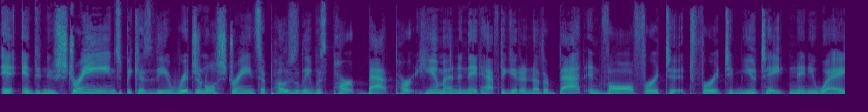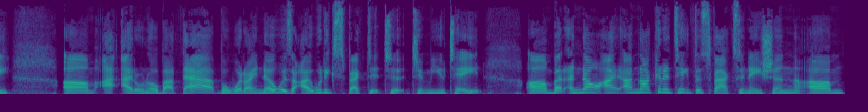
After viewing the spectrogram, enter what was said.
into new strains because the original strain supposedly was part bat, part human, and they'd have to get another bat involved for it to for it to mutate in any way. Um, I, I don't know about that, but what I know is I would expect it to to mutate. Um, but uh, no, I, I'm not going to take this vaccination. Um,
